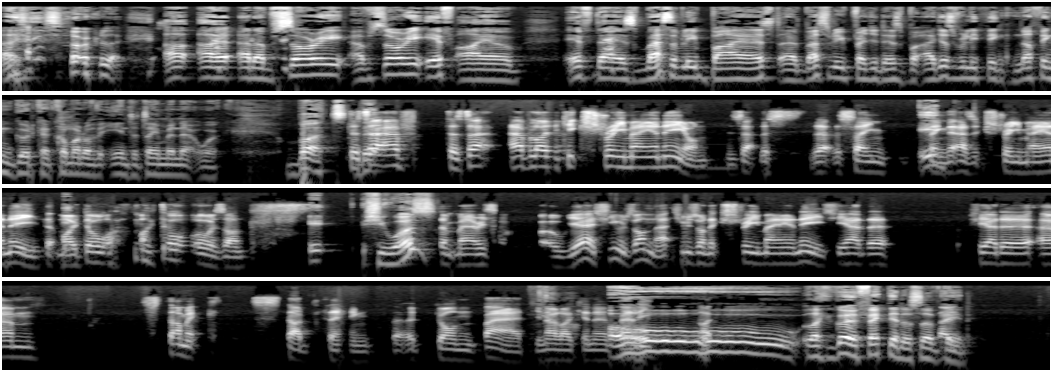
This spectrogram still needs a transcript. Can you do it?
I'm sorry, like, I, I, and I'm sorry, I'm sorry if I am if that is massively biased and massively prejudiced, but I just really think nothing good can come out of the E Entertainment Network. But Does the- that have does that have like extreme A and E on? Is that the s- that the same thing that has extreme A and E that my daughter my daughter was on? it, she was St Mary's Hospital. Yeah, she was on that. She was on extreme A and E. She had a she had a um, stomach stud thing that had gone bad. You know, like in her belly. Like, oh like it got infected or something.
